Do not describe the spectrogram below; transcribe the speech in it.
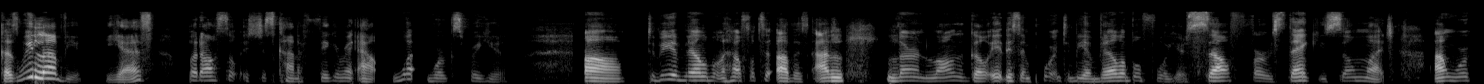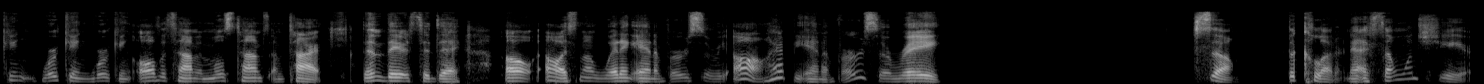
because we love you. Yes. But also, it's just kind of figuring out what works for you. Um, to be available and helpful to others. I learned long ago it is important to be available for yourself first. Thank you so much. I'm working, working, working all the time, and most times I'm tired. Then there's today. Oh, oh, it's my wedding anniversary. Oh, happy anniversary. So, the clutter. Now, as someone shared,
